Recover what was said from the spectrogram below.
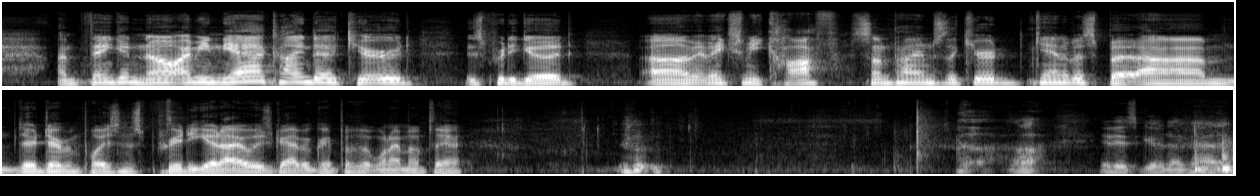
I'm thinking no. I mean, yeah, kind of cured is pretty good. Um, it makes me cough sometimes the cured cannabis, but um, their Durban poison is pretty good. I always grab a grip of it when I'm up there. Oh, it is good. I've had it.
